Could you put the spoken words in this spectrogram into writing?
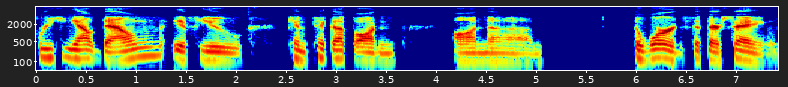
freaking out down if you can pick up on on um the words that they're saying.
